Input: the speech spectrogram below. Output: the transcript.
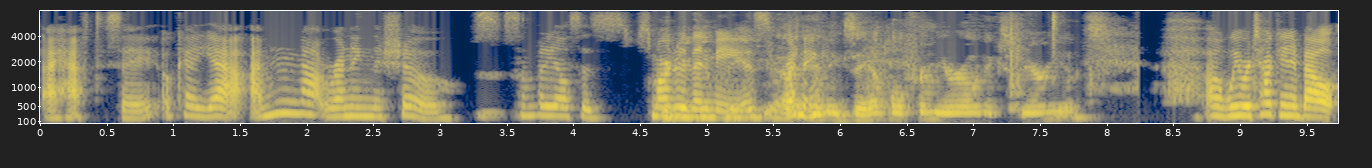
I have to say, okay, yeah, I'm not running the show. Somebody else is smarter than me, me, is running. An example from your own experience. Uh, we were talking about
